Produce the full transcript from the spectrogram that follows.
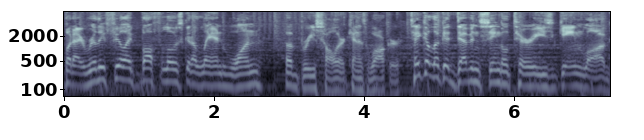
But I really feel like Buffalo is going to land one of Breece Hall or Kenneth Walker. Take a look at Devin Singletary's game log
